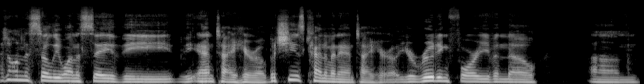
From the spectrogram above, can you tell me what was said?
I don't necessarily want to say the the anti-hero, but she is kind of an anti-hero. You're rooting for even though um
